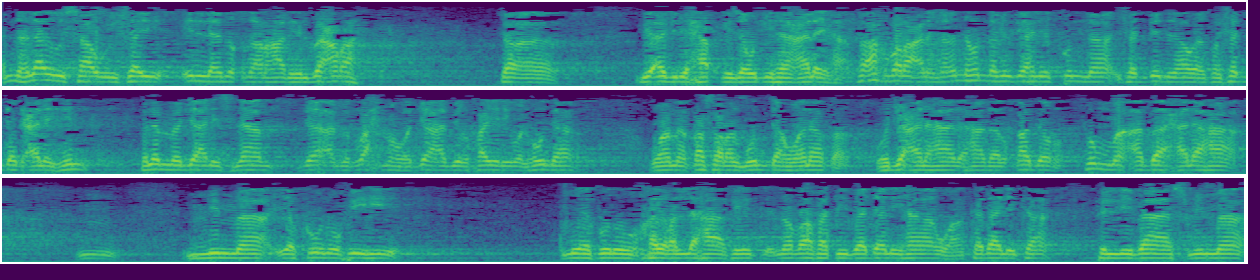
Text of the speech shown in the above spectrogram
أنه لا يساوي شيء إلا مقدار هذه البعرة. لأجل حق زوجها عليها فأخبر عليها أنهن في الجاهلية كنا يشددن ويشدد عليهن فلما جاء الإسلام جاء بالرحمة وجاء بالخير والهدى وما قصر المدة وجعل هذا هذا القدر ثم أباح لها مما يكون فيه مما يكون خيرا لها في نظافة بدنها وكذلك في اللباس مما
